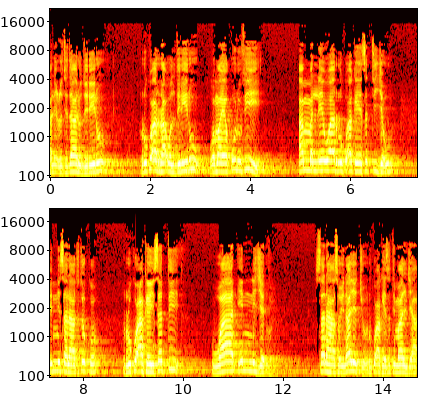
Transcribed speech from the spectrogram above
الاعتدال درير ركوع الراء والدرير وما يقول فيه أما اللي والركوع كيستي جو إني صلاة تكو ركوع كيستي وان إني جدو سنها سوينا يجو ركوع كيستي مال جاء.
